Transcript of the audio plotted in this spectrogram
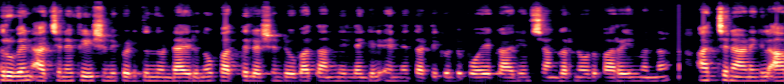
ധ്രുവൻ അച്ഛനെ ഭീഷണിപ്പെടുത്തുന്നുണ്ടായിരുന്നു. പത്ത് ലക്ഷം രൂപ തന്നില്ലെങ്കിൽ എന്നെ തട്ടിക്കൊണ്ടുപോയ കാര്യം ശങ്കറിനോട് പറയുമെന്ന് അച്ഛനാണെങ്കിൽ ആ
